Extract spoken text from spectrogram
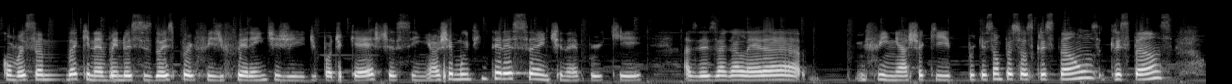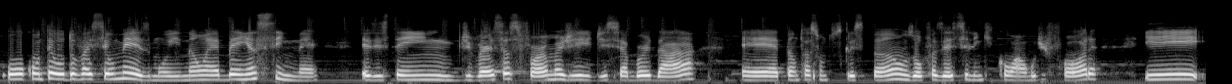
conversando aqui, né, vendo esses dois perfis diferentes de, de podcast, assim, eu achei muito interessante, né, porque às vezes a galera, enfim, acha que porque são pessoas cristãos, cristãs, o conteúdo vai ser o mesmo, e não é bem assim, né, existem diversas formas de, de se abordar, é, tanto assuntos cristãos, ou fazer esse link com algo de fora, e,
